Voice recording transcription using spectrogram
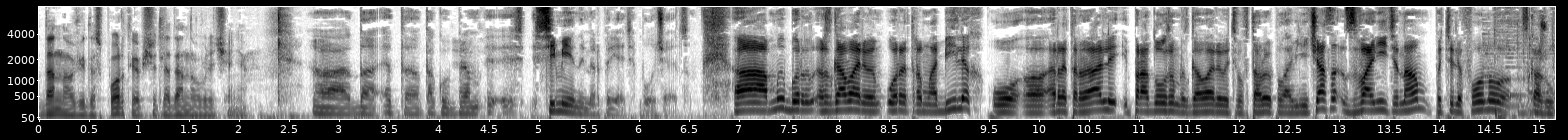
данного вида спорта и вообще для данного увлечения. А, да, это такое прям э, э, семейное мероприятие получается. А, мы разговариваем о ретромобилях, о а, ретро-ралли и продолжим разговаривать во второй половине часа. Звоните нам по телефону, скажу.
